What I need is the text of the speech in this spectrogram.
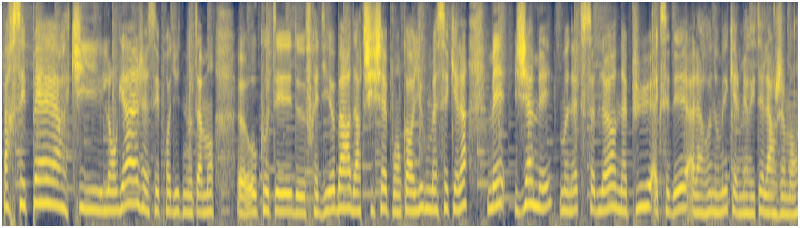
par ses pairs qui l'engagent. Elle s'est produite notamment euh, aux côtés de Freddie Hubbard, Archie Shepp ou encore Hugh Masekela, mais jamais Monette Sudler n'a pu accéder à la renommée qu'elle méritait largement.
